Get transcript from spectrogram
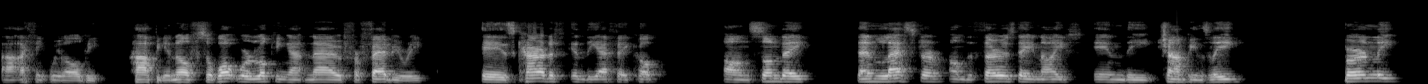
Uh, I think we'll all be happy enough. So what we're looking at now for February is Cardiff in the FA Cup on Sunday, then Leicester on the Thursday night in the Champions League, Burnley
